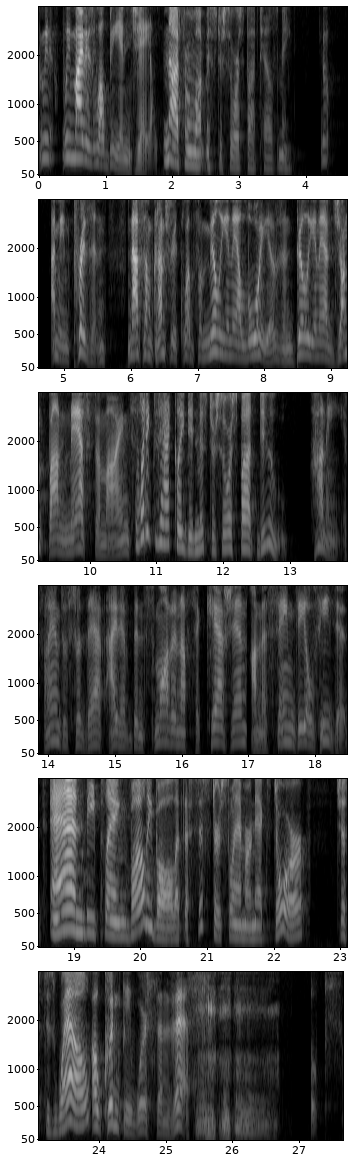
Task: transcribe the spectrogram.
I mean, we might as well be in jail. Not from what Mr. Sorespot tells me. No, I mean, prison. Not some country club for millionaire lawyers and billionaire junk bond masterminds. What exactly did Mr. Sorespot do? Honey, if I understood that, I'd have been smart enough to cash in on the same deals he did. And be playing volleyball at the Sister Slammer next door just as well. Oh, couldn't be worse than this. Oops.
